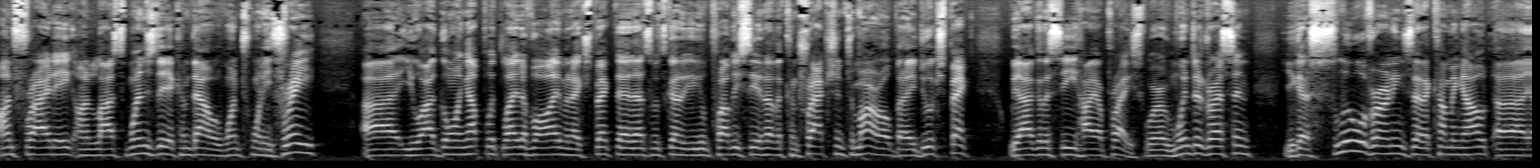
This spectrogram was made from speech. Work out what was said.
on Friday. On last Wednesday, it come down with 123. Uh, you are going up with lighter volume, and I expect that that's what's going to. You'll probably see another contraction tomorrow, but I do expect we are going to see higher price. We're in winter dressing. You got a slew of earnings that are coming out. Uh,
